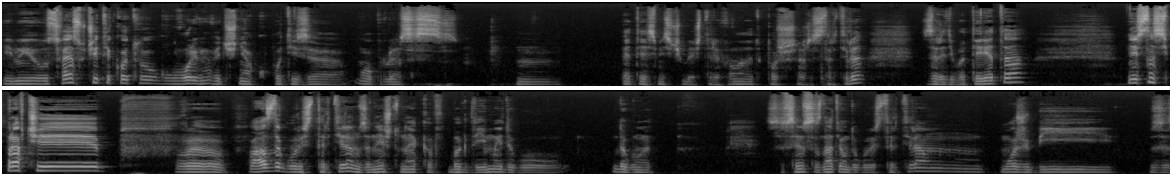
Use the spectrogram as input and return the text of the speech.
И ми, освен случаите, които говорим вече няколко пъти за моят проблем с м- PTS, мисля, че беше телефона, дето почваше да рестартира заради батерията. Наистина си прав, че аз да го рестартирам за нещо, някакъв бък да има и да го, да го съвсем съзнателно да го рестартирам, може би за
